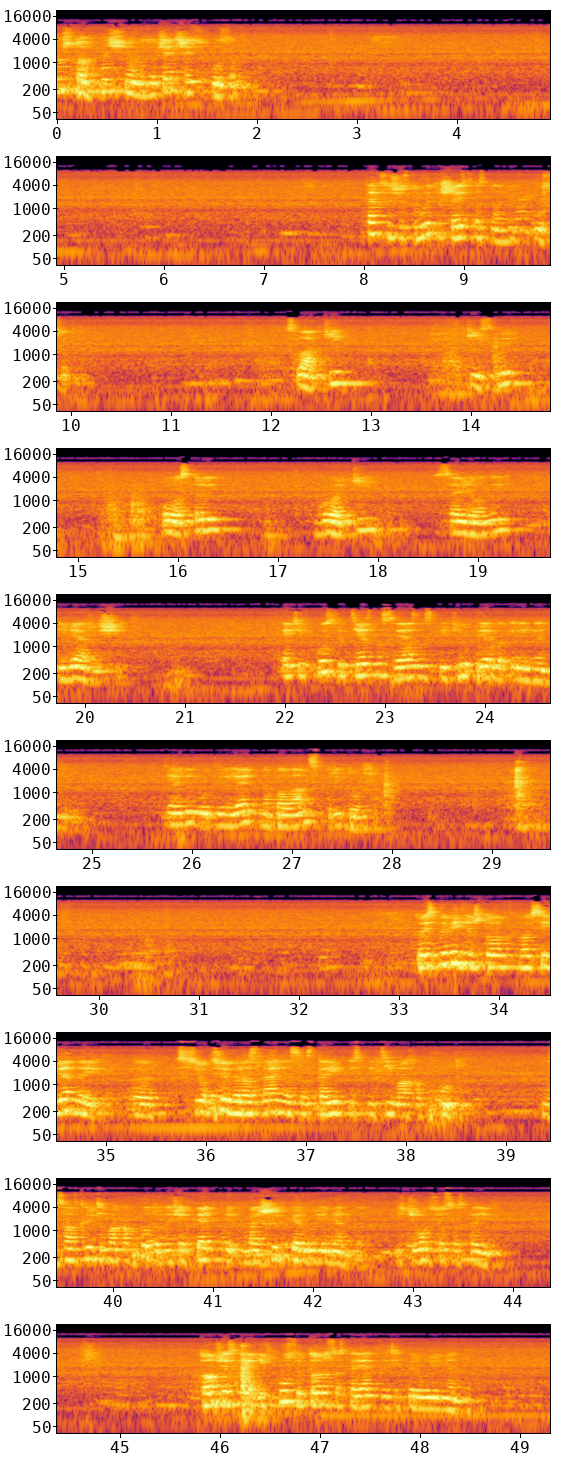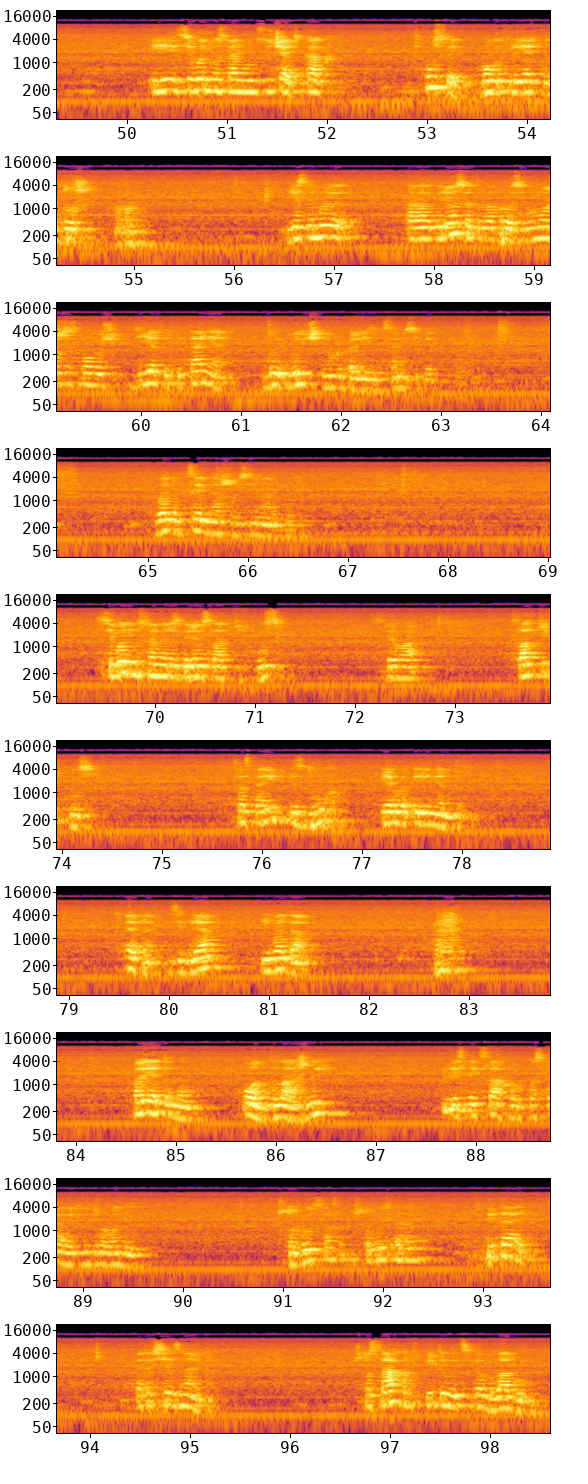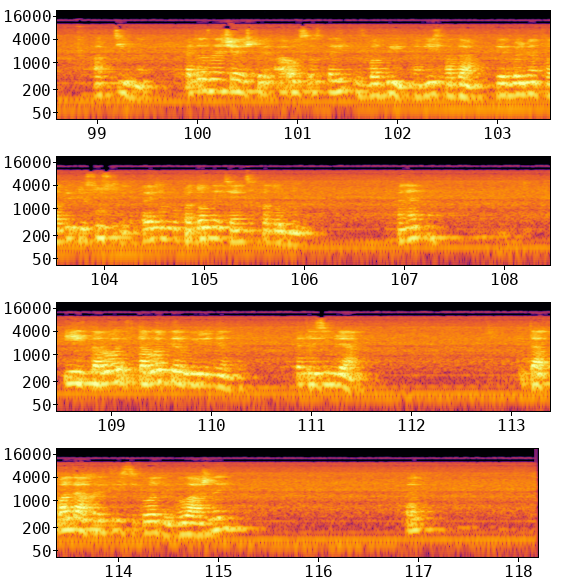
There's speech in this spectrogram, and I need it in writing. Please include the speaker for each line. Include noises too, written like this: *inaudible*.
Speaker 1: Ну что, начнем изучать шесть вкусов. Так существует шесть основных вкусов. Сладкий, кислый, острый, горький, соленый и вяжущий. Эти вкусы тесно связаны с пятью первоэлементами, и они будут влиять на баланс три души. То есть мы видим, что во Вселенной э, все, все мироздание состоит из пяти махабхут. На санскрите махабхут означает пять больших первоэлементов, из чего все состоит. В том числе и вкусы тоже состоят из этих первоэлементов. И сегодня мы с вами будем изучать, как вкусы могут влиять на души. Если мы разберемся в этом вопросе, вы можете с помощью диеты и питания вылечить много болезней сами себе. В этом цель нашего семинара будет. Сегодня мы с вами разберем сладкий вкус. Сперва. Сладкий вкус состоит из двух первоэлементов. Это земля и вода. Поэтому он влажный. Если к сахару поставить ведро воды, что будет сахар? Что будет вода? Впитает. Это все знают. Что сахар впитывает в себя влагу активно. Это означает, что он состоит из воды, там есть вода. Первый элемент воды присутствует, поэтому подобное тянется к подобному. Понятно? И второй, второй первый элемент – это земля. Итак, вода, характеристика воды – влажный. Так?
